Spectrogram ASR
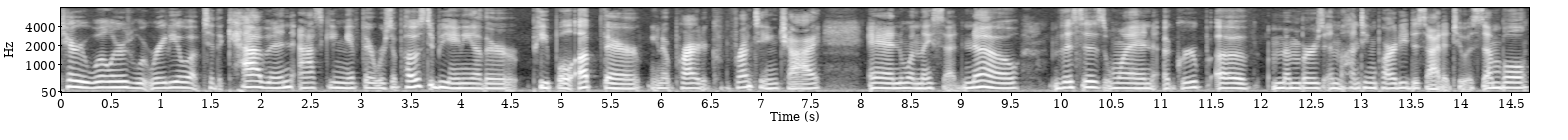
Terry Willers would radio up to the cabin asking if there were supposed to be any other people up there, you know, prior to confronting Chai. And when they said no, this is when a group of members in the hunting party decided to assemble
